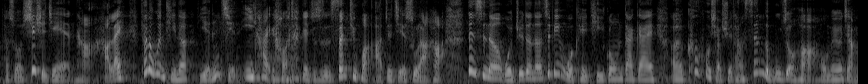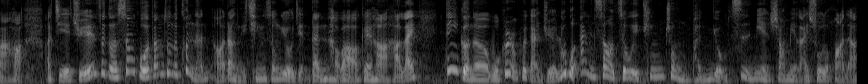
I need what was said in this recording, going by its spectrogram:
他说：“谢谢 Jane 哈，好嘞，他的问题呢，言简意赅哈，大概就是三句话啊就结束了哈。但是呢，我觉得呢，这边我可以提供大概呃客户小学堂三个步骤哈，我们有讲嘛哈啊，解决这个生活当中的困难啊，让你轻松又简单，好不好？OK 哈，好来，第一个呢，我个人会感觉，如果按照这位听众朋友字面上面来说的话呢，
